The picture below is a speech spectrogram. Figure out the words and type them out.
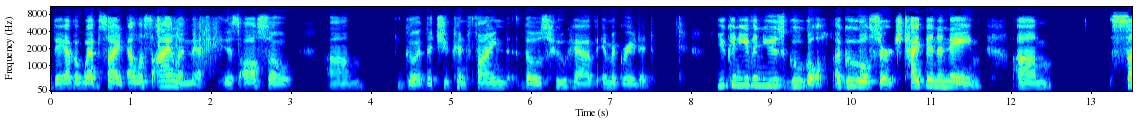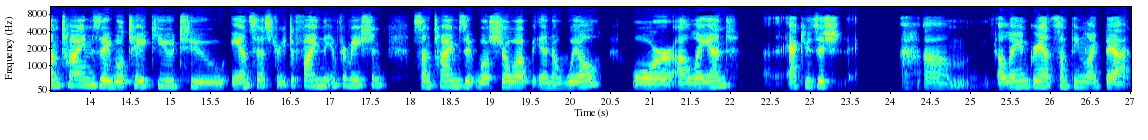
They have a website, Ellis Island, that is also um, good, that you can find those who have immigrated. You can even use Google, a Google search, type in a name. Um, sometimes they will take you to Ancestry to find the information. Sometimes it will show up in a will or a land acquisition, um, a land grant, something like that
